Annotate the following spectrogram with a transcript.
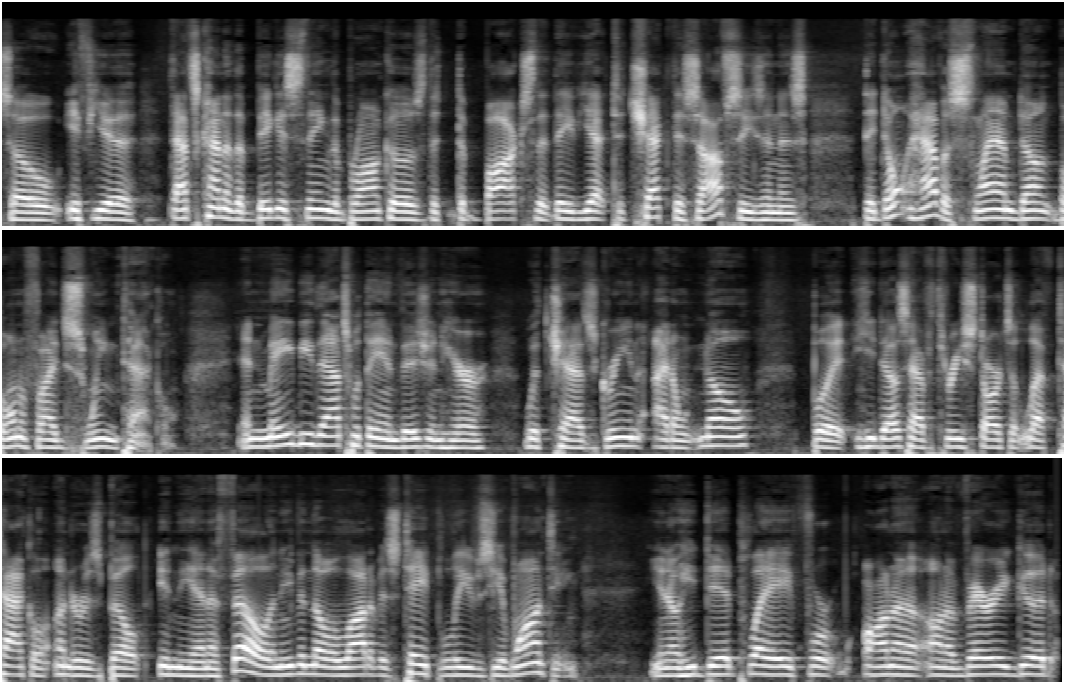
So if you, that's kind of the biggest thing the Broncos, the, the box that they've yet to check this offseason is they don't have a slam dunk bona fide swing tackle. And maybe that's what they envision here with Chaz Green. I don't know, but he does have three starts at left tackle under his belt in the NFL. And even though a lot of his tape leaves you wanting, you know, he did play for on a on a very good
